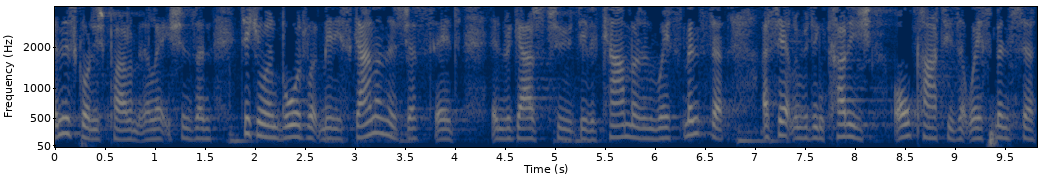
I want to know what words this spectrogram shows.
in the Scottish Parliament elections, and taking on board what Mary Scanlon has just said in regards to David Cameron Cameron in Westminster, I certainly would encourage all parties at Westminster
